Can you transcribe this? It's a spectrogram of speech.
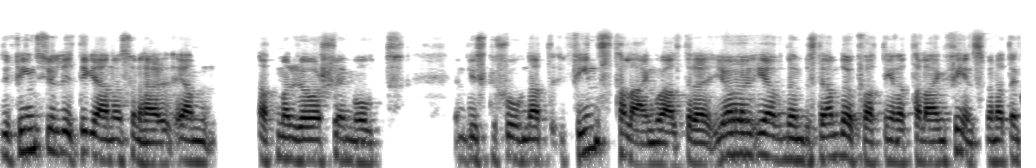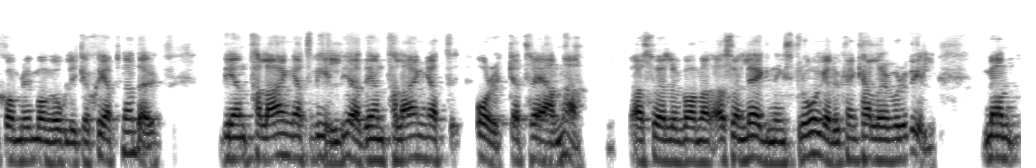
det finns ju lite grann en sån här en, att man rör sig mot en diskussion att finns talang och allt det där. Jag är av den bestämda uppfattningen att talang finns men att den kommer i många olika skepnader. Det är en talang att vilja, det är en talang att orka träna. Alltså, eller vad man, alltså en läggningsfråga, du kan kalla det vad du vill. Men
